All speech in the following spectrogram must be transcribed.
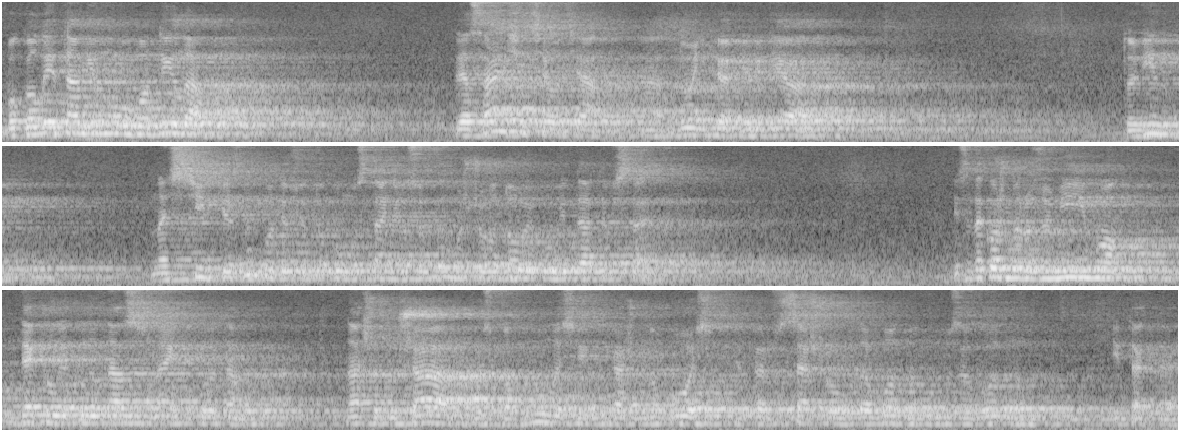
Бо коли там йому угодила плясальщиця, оця донька Іродіада, то він настільки знаходився в такому стані особливому, що готовий був віддати все. І це також ми розуміємо, деколи, коли в нас, знаєте, коли там наша душа розпахнулася, і ми кажемо, ну ось, тепер все, що завгодно, кому завгодно, і так далі.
